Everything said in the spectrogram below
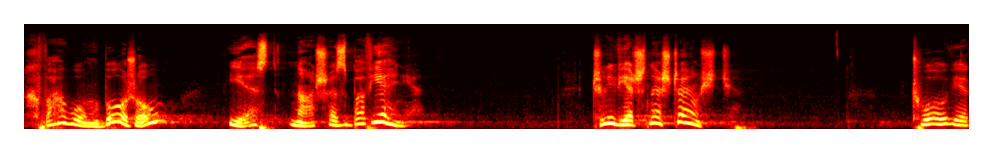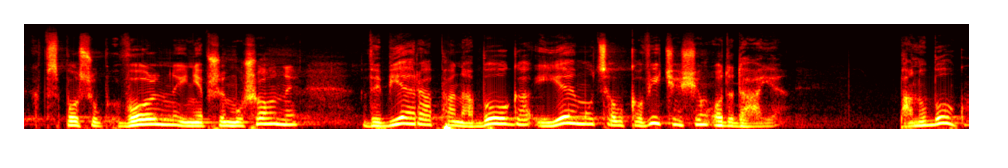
chwałą Bożą jest nasze zbawienie, czyli wieczne szczęście. Człowiek w sposób wolny i nieprzymuszony wybiera Pana Boga i Jemu całkowicie się oddaje. Panu Bogu,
